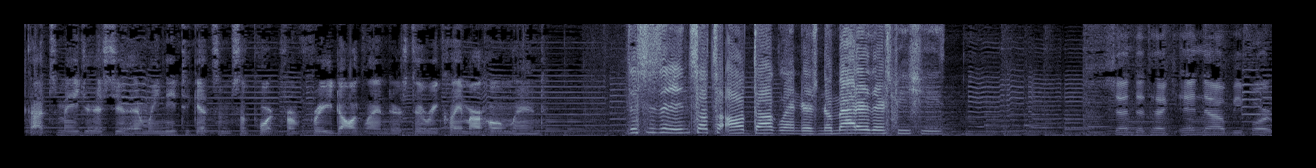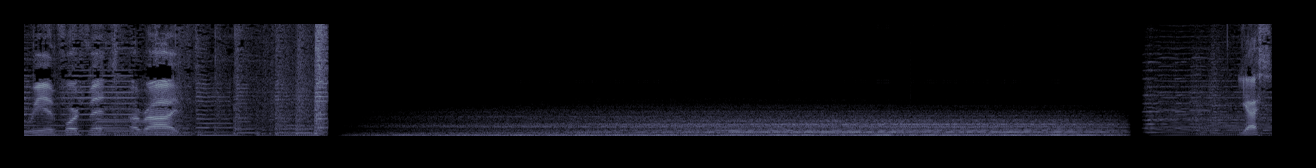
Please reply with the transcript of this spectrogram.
That's a major issue, and we need to get some support from free Doglanders to reclaim our homeland. This is an insult to all Doglanders, no matter their species. Send the tech in now before reinforcements arrive. Yes,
